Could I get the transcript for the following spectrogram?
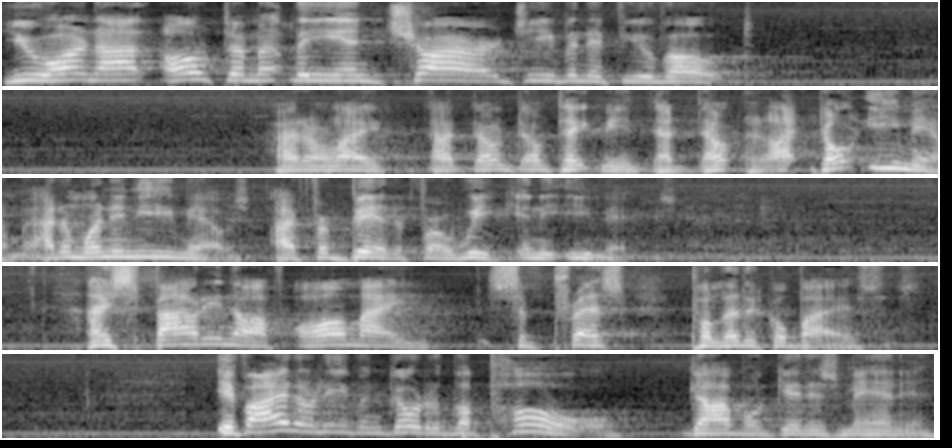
you are not ultimately in charge even if you vote. I don't like, I don't, don't take me, don't, don't email me. I don't want any emails. I forbid for a week any emails. I'm spouting off all my suppressed political biases. If I don't even go to the poll, God will get his man in.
